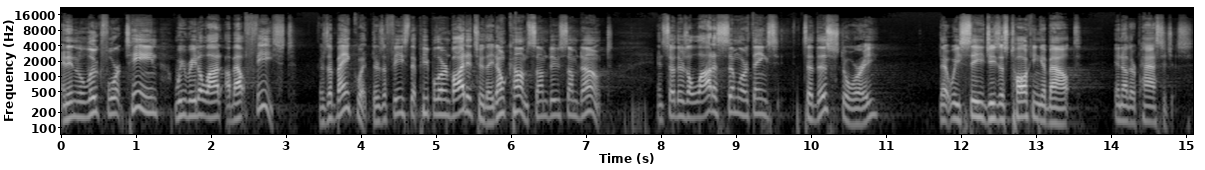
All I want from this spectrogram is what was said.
And in the Luke 14, we read a lot about feast. There's a banquet, there's a feast that people are invited to. They don't come, some do, some don't. And so there's a lot of similar things to this story that we see Jesus talking about in other passages.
